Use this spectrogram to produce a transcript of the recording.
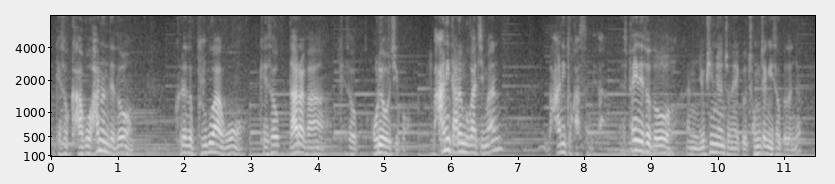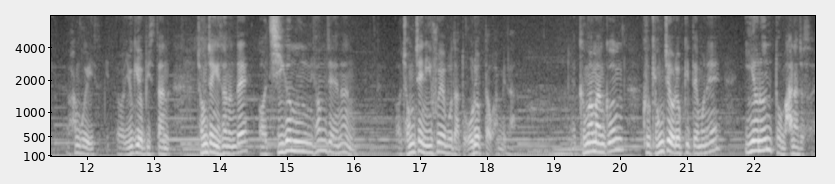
또 계속 가고 하는데도 그래도 불구하고 계속 나라가 계속 어려워지고 많이 다른 것 같지만 많이 똑같습니다. 스페인에서도 한 60년 전에 그 정쟁이 있었거든요. 한국에 있- 어, 6.25 비슷한 정쟁이 있었는데 어, 지금 현재는 어, 정쟁 이후에보다 더 어렵다고 합니다. 그만큼 그 경제 어렵기 때문에 이혼은 더 많아졌어요.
